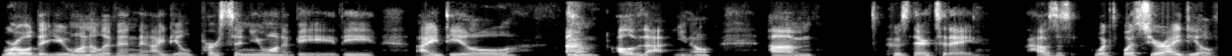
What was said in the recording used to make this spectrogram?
world that you want to live in, the ideal person you want to be, the ideal, all of that. You know, um, who's there today? how's this what's what's your ideal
